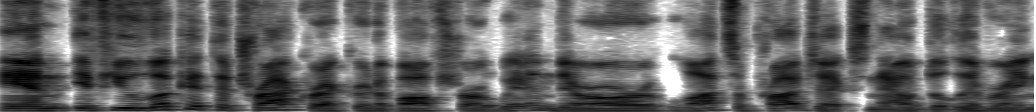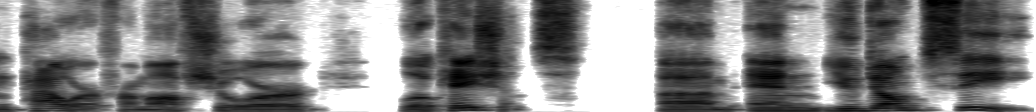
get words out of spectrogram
And if you look at the track record of offshore wind, there are lots of projects now delivering power from offshore locations. Um, and you don't see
